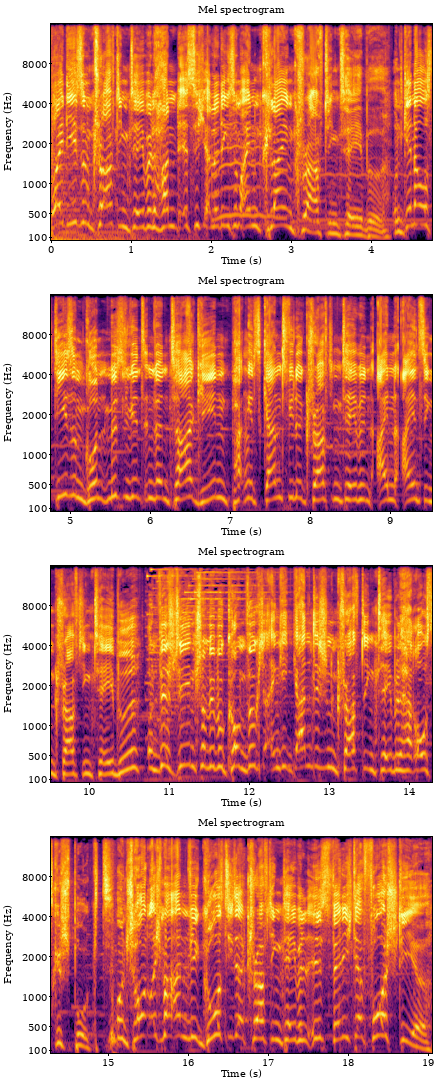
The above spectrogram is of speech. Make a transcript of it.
Bei diesem Crafting Table handelt es sich allerdings um einen kleinen Crafting Table. Und genau aus diesem Grund müssen wir ins Inventar gehen, packen jetzt ganz viele Crafting Table in einen einzigen Crafting Table und wir sehen schon, wir bekommen wirklich einen gigantischen Crafting Table herausgespuckt. Und schaut euch mal an, wie groß dieser Crafting Table ist, wenn ich davor stehe.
